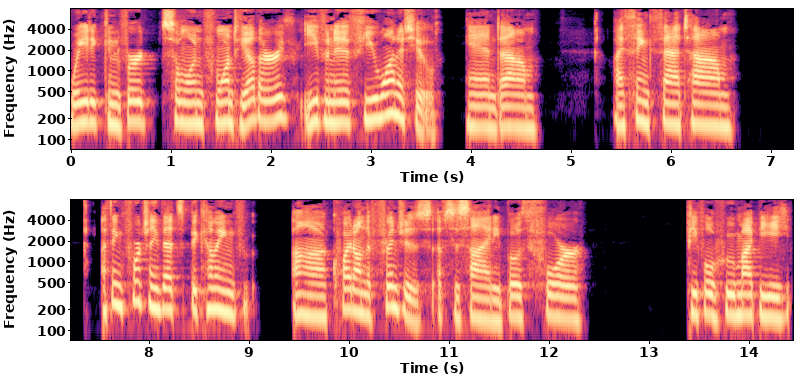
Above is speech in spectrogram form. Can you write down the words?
way to convert someone from one to the other even if you wanted to and um i think that um I think fortunately that's becoming uh, quite on the fringes of society, both for people who might be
